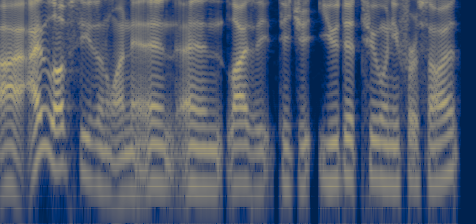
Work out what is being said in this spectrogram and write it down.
uh, I love season one, and and Liza, did you you did too when you first saw it?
